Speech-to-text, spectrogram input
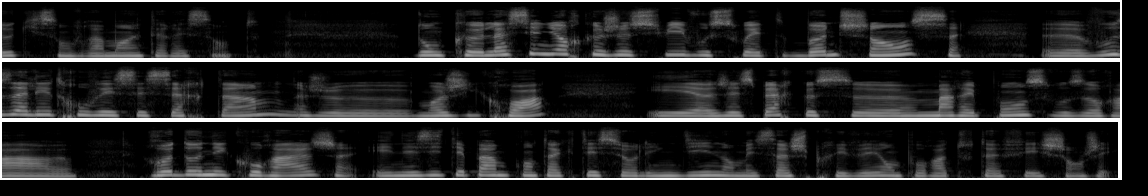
eux qui sont vraiment intéressantes. Donc euh, la senior que je suis vous souhaite bonne chance. Euh, vous allez trouver, c'est certain. Je, moi j'y crois. Et j'espère que ma réponse vous aura redonné courage. Et n'hésitez pas à me contacter sur LinkedIn en message privé, on pourra tout à fait échanger.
